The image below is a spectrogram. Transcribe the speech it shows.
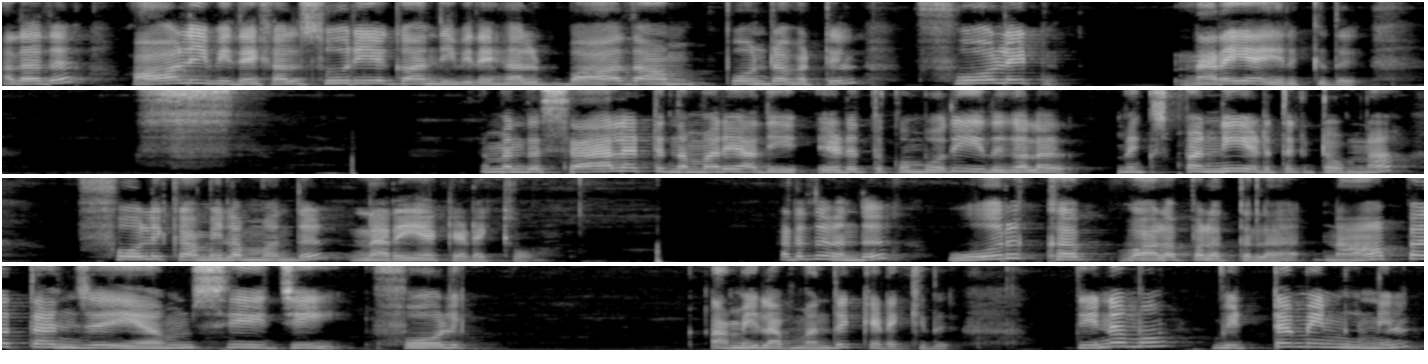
அதாவது ஆலி விதைகள் சூரியகாந்தி விதைகள் பாதாம் போன்றவற்றில் ஃபோலேட் நிறைய இருக்குது. நம்ம இந்த சேலட் இந்த மாதிரி அது எடுத்துக்கும் போது இதுகளை மிக்ஸ் பண்ணி எடுத்துக்கிட்டோம்னா ஃபோலிக் அமிலம் வந்து நிறைய கிடைக்கும். அடுத்து வந்து ஒரு கப் வாழைப்பழத்தில் நாற்பத்தஞ்சு எம்சிஜி ஃபோலிக் அமிலம் வந்து கிடைக்குது. தினமும் விட்டமினில்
